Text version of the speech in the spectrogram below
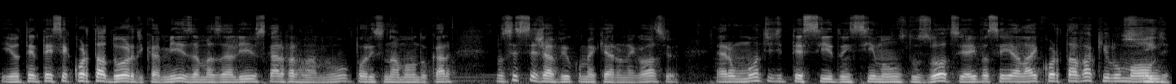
E eu tentei ser cortador de camisa, mas ali os caras falaram, "Ah, vou pôr isso na mão do cara. Não sei se você já viu como é que era o negócio. Era um monte de tecido em cima uns dos outros, e aí você ia lá e cortava aquilo, o molde. sim.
